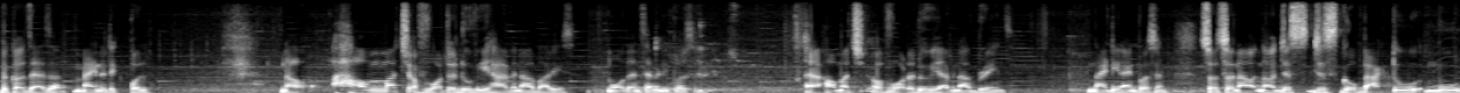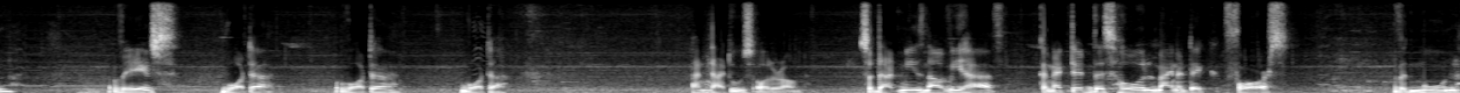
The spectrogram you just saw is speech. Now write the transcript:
Because there's a magnetic pull. Now, how much of water do we have in our bodies? More than 70%. Uh, how much of water do we have in our brains? 99%. So, so now, now just, just go back to moon, waves, water, water, water, and tattoos all around. So that means now we have connected this whole magnetic force with moon,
